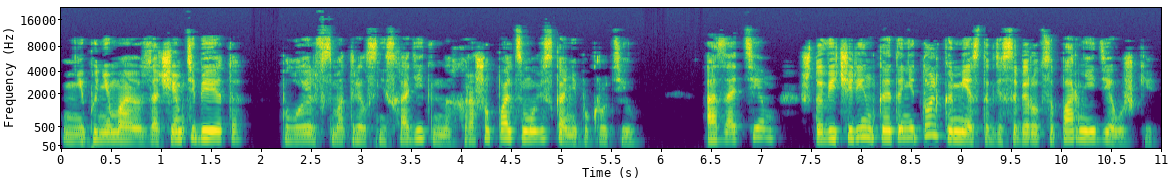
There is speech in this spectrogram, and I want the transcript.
Не понимаю, зачем тебе это? Полуэльф смотрел снисходительно, хорошо пальцем у виска не покрутил. А затем, что вечеринка – это не только место, где соберутся парни и девушки.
